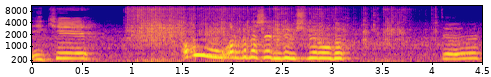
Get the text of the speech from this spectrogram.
2 Abo arkadaşlar yine bir şeyler oldu. 4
